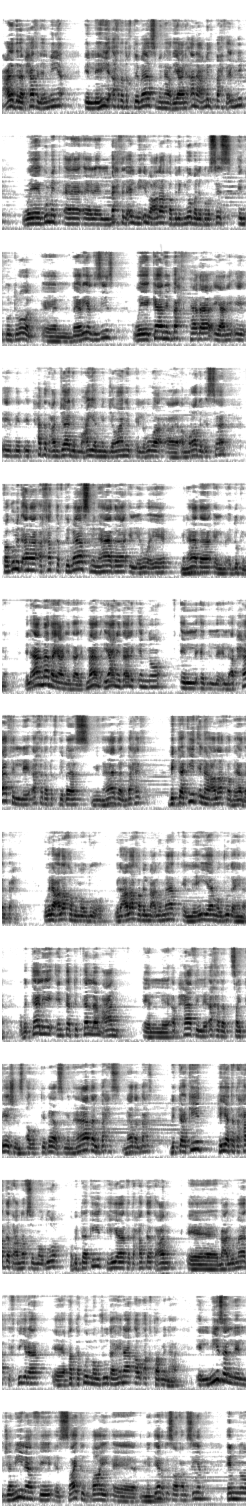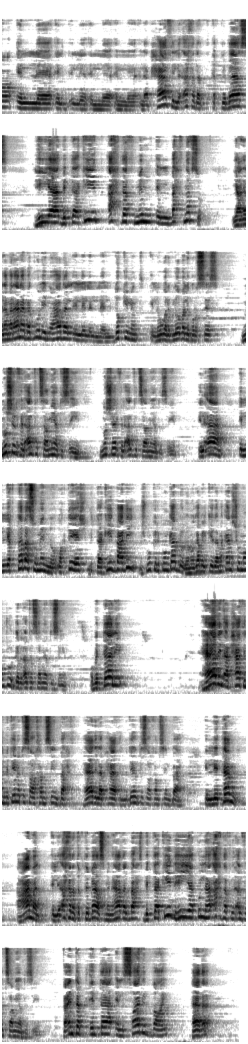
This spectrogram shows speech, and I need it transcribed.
عدد الأبحاث العلمية اللي هي أخذت اقتباس من هذا يعني أنا عملت بحث علمي وقمت البحث العلمي له علاقة بال global process in control ال diarrheal disease وكان البحث هذا يعني يتحدث عن جانب معين من جوانب اللي هو أمراض الاسهال فقمت أنا أخذت اقتباس من هذا اللي هو إيه من هذا ال document الآن ماذا يعني ذلك؟ ما يعني ذلك إنه الأبحاث اللي أخذت اقتباس من هذا البحث بالتأكيد لها علاقة بهذا البحث ولها علاقة بموضوعه ولها علاقة بالمعلومات اللي هي موجودة هنا. وبالتالي أنت بتتكلم عن الأبحاث اللي أخذت citations أو اقتباس من هذا البحث من هذا البحث بالتأكيد هي تتحدث عن نفس الموضوع وبالتأكيد هي تتحدث عن معلومات كثيرة قد تكون موجودة هنا أو أكثر منها. الميزة الجميلة في ال cited by 259 إنه ال ال ال ال ال الأبحاث اللي أخذت اقتباس هي بالتأكيد أحدث من البحث نفسه. يعني لما أنا بقول إنه هذا ال document اللي هو ال global process نشر في ال 1990 نشر في ال 1990 الآن اللي اقتبسوا منه وقت إيش؟ بالتأكيد بعديه مش ممكن يكون قبله لأنه قبل كده ما كانش هو موجود قبل 1990 وبالتالي هذه الأبحاث ال 259 بحث هذه الأبحاث ال 259 بحث اللي تم عمل اللي أخذت اقتباس من هذا البحث بالتأكيد هي كلها أحدث من 1990 فأنت أنت ال cited by هذا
